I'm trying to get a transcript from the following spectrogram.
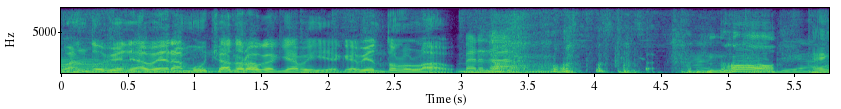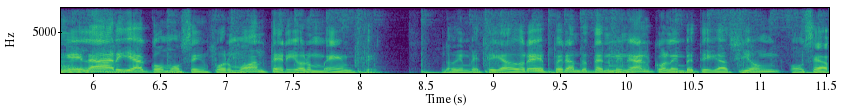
Cuando viene a ver a mucha droga que había, que había en todos los lados. ¿Verdad? No, en el área como se informó anteriormente. Los investigadores esperan determinar con la investigación, o sea,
